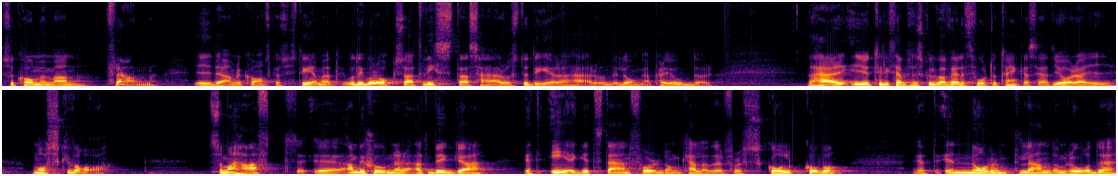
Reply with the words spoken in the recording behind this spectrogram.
så kommer man fram i det amerikanska systemet. Och det går också att vistas här och studera här under långa perioder. Det här är ju till exempel, det skulle vara väldigt svårt att tänka sig att göra i Moskva. Som har haft eh, ambitioner att bygga ett eget Stanford, de kallade det för Skolkovo. Ett enormt landområde,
